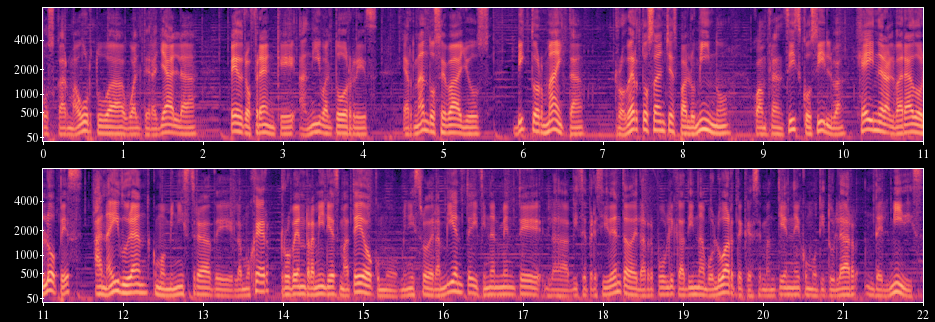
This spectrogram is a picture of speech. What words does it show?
Oscar Maurtua, Walter Ayala, Pedro Franque, Aníbal Torres, Hernando Ceballos, Víctor Maita, Roberto Sánchez Palomino, Juan Francisco Silva, Heiner Alvarado López, Anaí Durán como ministra de la Mujer, Rubén Ramírez Mateo como ministro del Ambiente y finalmente la vicepresidenta de la República Dina Boluarte que se mantiene como titular del MIDIS.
